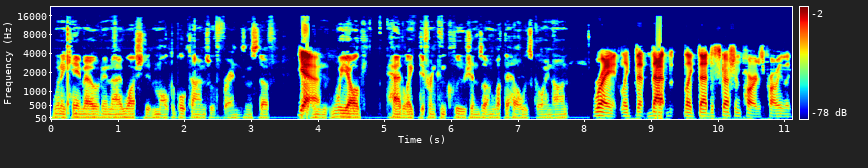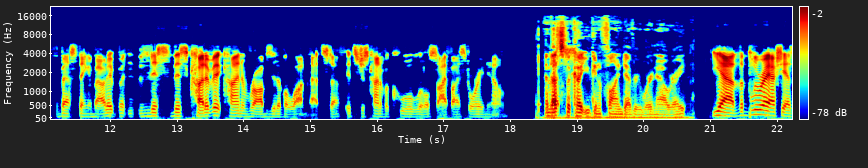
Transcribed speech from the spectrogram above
when it came out, and I watched it multiple times with friends and stuff. yeah. And we all had like different conclusions on what the hell was going on. Right, like that that like that discussion part is probably like the best thing about it, but this this cut of it kind of robs it of a lot of that stuff. It's just kind of a cool little sci-fi story now. And that's the cut you can find everywhere now, right? Yeah, the Blu-ray actually has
